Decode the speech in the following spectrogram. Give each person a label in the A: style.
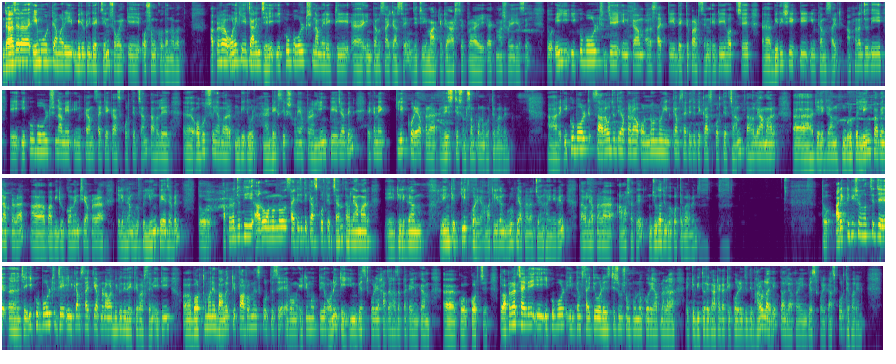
A: যারা, যারা এই মুহূর্তে আমার এই ভিডিওটি দেখছেন সবাইকে অসংখ্য ধন্যবাদ। আপনারা অনেকেই জানেন যে ইকোবোল্ট নামের একটি ইনকাম সাইট আছে যেটি মার্কেটে আসছে প্রায় এক মাস হয়ে গেছে। তো এই ইকোবোল্ট যে ইনকাম সাইটটি দেখতে পারছেন এটি হচ্ছে বিদেশি একটি ইনকাম সাইট। আপনারা যদি এই ইকোবোল্ট নামের ইনকাম সাইটে কাজ করতে চান তাহলে অবশ্যই আমার ভিডিওর ডেসক্রিপশনে আপনারা লিঙ্ক পেয়ে যাবেন। এখানে ক্লিক করে আপনারা রেজিস্ট্রেশন সম্পন্ন করতে পারবেন। আর ইকোবোল্ট ছাড়াও যদি আপনারা অন্য, অন্য ইনকাম সাইটে যদি কাজ করতে চান তাহলে আমার টেলিগ্রাম গ্রুপের লিঙ্ক পাবেন আপনারা বা ভিডিওর কমেন্টে আপনারা টেলিগ্রাম গ্রুপের লিঙ্ক পেয়ে যাবেন। তো আপনারা যদি আরও অন্য অন্য সাইটে যদি কাজ করতে চান তাহলে আমার এই টেলিগ্রাম লিঙ্কে ক্লিক করে আমার টেলিগ্রাম গ্রুপে আপনারা জয়েন হয়ে নেবেন তাহলে আপনারা আমার সাথে যোগাযোগও করতে পারবেন। তো আরেকটি বিষয় হচ্ছে যে যে ইকোবোল্ট যে ইনকাম সাইটটি আপনারা আমার ভিডিওতে দেখতে পারছেন এটি বর্তমানে ভালো একটি পারফরম্যান্স করতেছে এবং এটির মধ্যে অনেকেই ইনভেস্ট করে হাজার, হাজার টাকা ইনকাম করছে। তো আপনারা চাইলে এই ইকোবোল্ট ইনকাম সাইটেও রেজিস্ট্রেশন সম্পূর্ণ করে আপনারা একটু ভিতরে ঘাটাঘাটি করে যদি ভালো লাগে তাহলে আপনারা ইনভেস্ট করে কাজ করতে পারেন।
